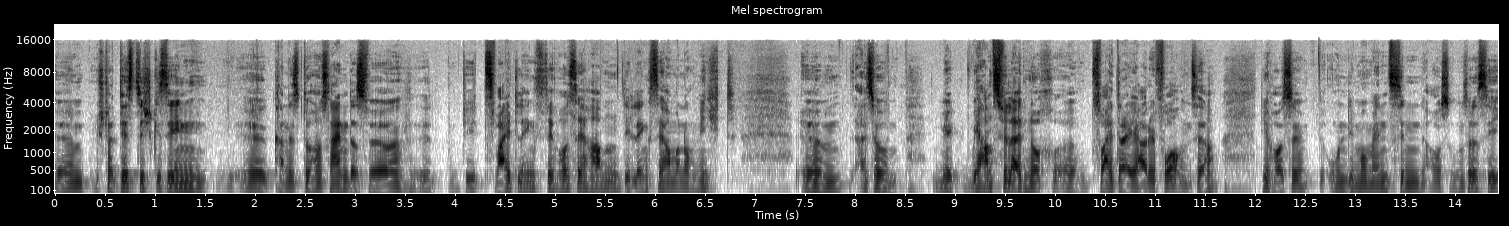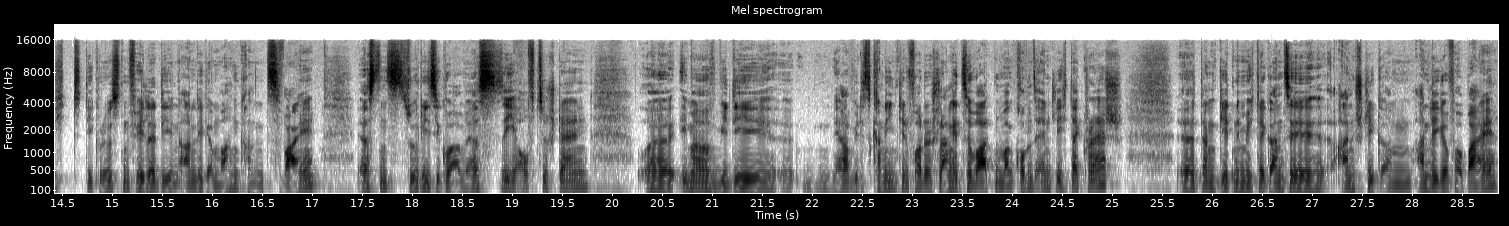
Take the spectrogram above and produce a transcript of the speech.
Ähm, statistisch gesehen äh, kann es durchaus sein, dass wir äh, die zweitlängste Hosse haben. Die längste haben wir noch nicht. Ähm, also wir, wir haben es vielleicht noch äh, zwei, drei Jahre vor uns, ja, die Hosse. Und im Moment sind aus unserer Sicht die größten Fehler, die ein Anleger machen kann, zwei. Erstens zu risikoavers sich aufzustellen, immer wie, die, ja, wie das Kaninchen vor der Schlange zu warten, wann kommt endlich der Crash. Äh, dann geht nämlich der ganze Anstieg am Anleger vorbei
